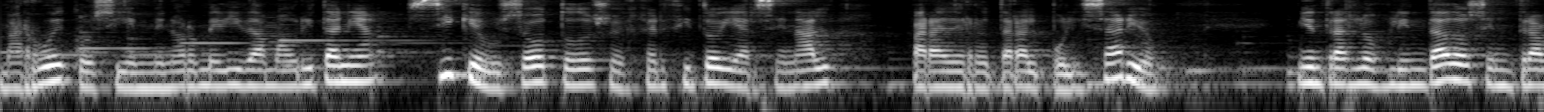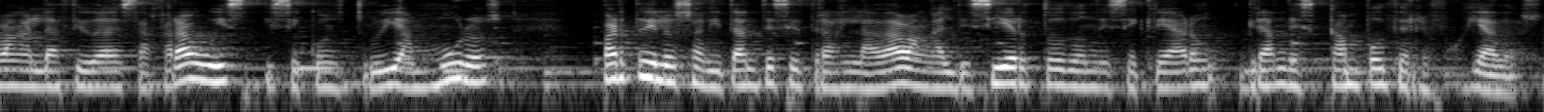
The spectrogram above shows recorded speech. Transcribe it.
Marruecos y en menor medida Mauritania sí que usó todo su ejército y arsenal para derrotar al Polisario. Mientras los blindados entraban en las ciudades saharauis y se construían muros, parte de los habitantes se trasladaban al desierto donde se crearon grandes campos de refugiados.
